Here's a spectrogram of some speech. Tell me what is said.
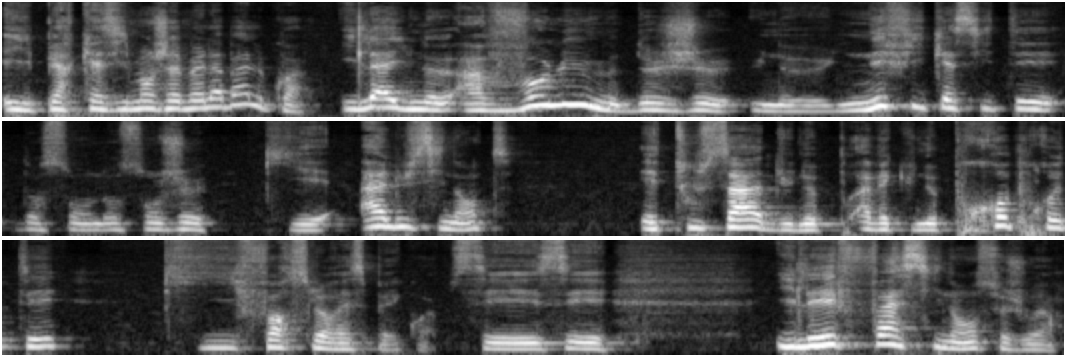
et il perd quasiment jamais la balle quoi. Il a une, un volume de jeu, une, efficacité dans son dans son jeu qui est hallucinante et tout ça avec une propreté qui force le respect. Quoi. C'est, c'est, il est fascinant ce joueur.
